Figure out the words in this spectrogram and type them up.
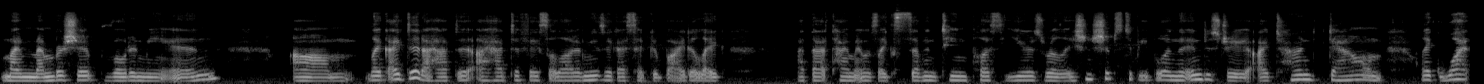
My membership voted me in. Um, like I did. I have to I had to face a lot of music. I said goodbye to like at that time it was like 17 plus years relationships to people in the industry. I turned down like what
